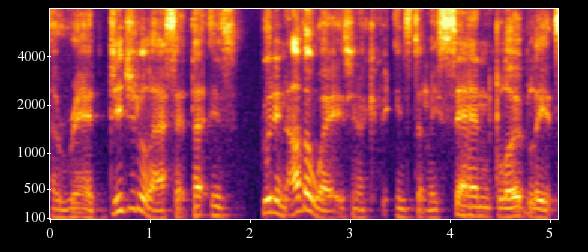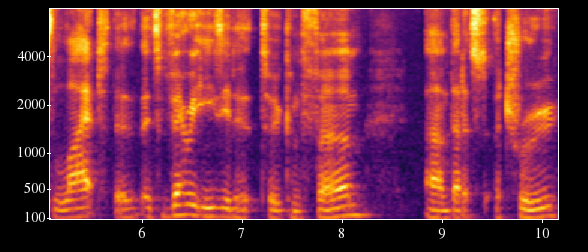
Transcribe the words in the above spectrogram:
a rare digital asset that is good in other ways. You know, it can be instantly send globally. It's light. It's very easy to, to confirm um, that it's a true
